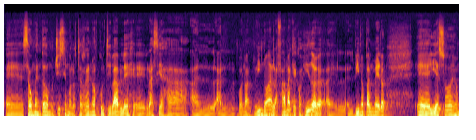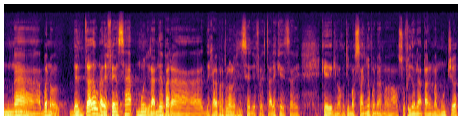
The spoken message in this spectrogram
Eh, se ha aumentado muchísimo los terrenos cultivables eh, gracias al, bueno, al vino, a la fama que ha cogido el vino palmero eh, y eso es una, bueno, de entrada una defensa muy grande para, de cara, por ejemplo, a los incendios forestales que, que en los últimos años, bueno, hemos sufrido en La Palma mucho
